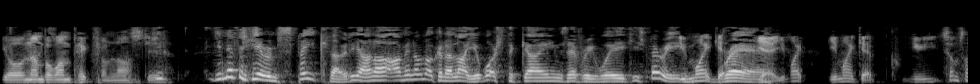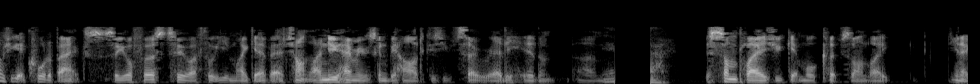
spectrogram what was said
Your number one pick from last year. You never hear him speak though, do you? And I I mean, I'm not going to lie. You watch the games every week. He's very You might get rare. yeah, you might you might get you sometimes you get quarterbacks. So your first two, I thought you might get a better chance. I knew Henry was going to be hard because you so rarely hear them. Um, Yeah. Some players you get more clips on, like you know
